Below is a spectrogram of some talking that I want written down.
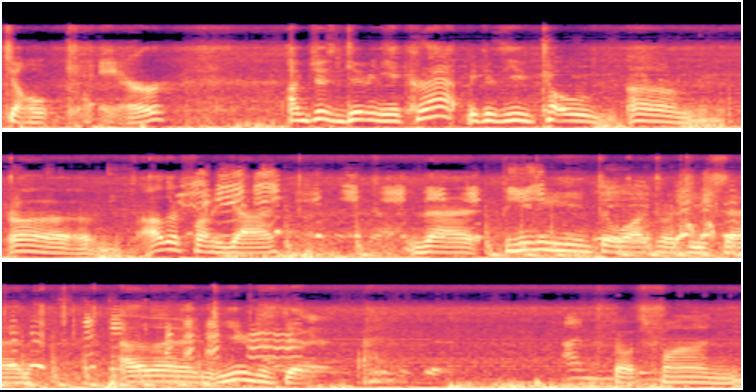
don't care. I'm just giving you crap because you told um uh other funny guy that he needed to watch what he said and then you just did it. I'm, So it's fun.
